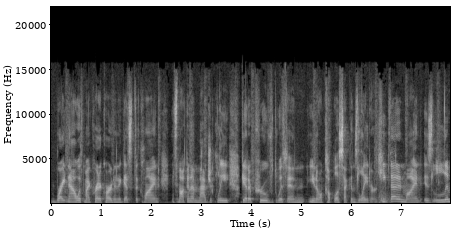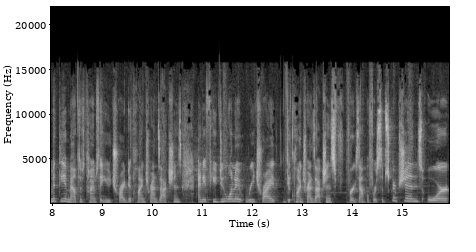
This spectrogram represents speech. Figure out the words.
right now with my credit card and it gets declined, it's not going to magically get approved within, you know, a couple of seconds later. Keep that in mind is limit the amount of times that you try decline transactions and if you do want to retry decline transactions, for example, for subscriptions or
